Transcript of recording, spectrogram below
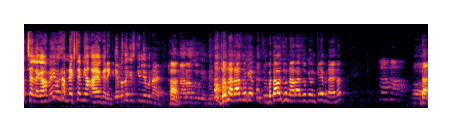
अच्छा लगा हमें और हम नेक्स्ट टाइम यहाँ आया करेंगे। ये पता किसके लिए बनाया? हाँ। जो नाराज़ हो गए थे। जो नाराज़ हो गए बताओ जो नाराज़ हो गए उनके लिए बनाया ना? डन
